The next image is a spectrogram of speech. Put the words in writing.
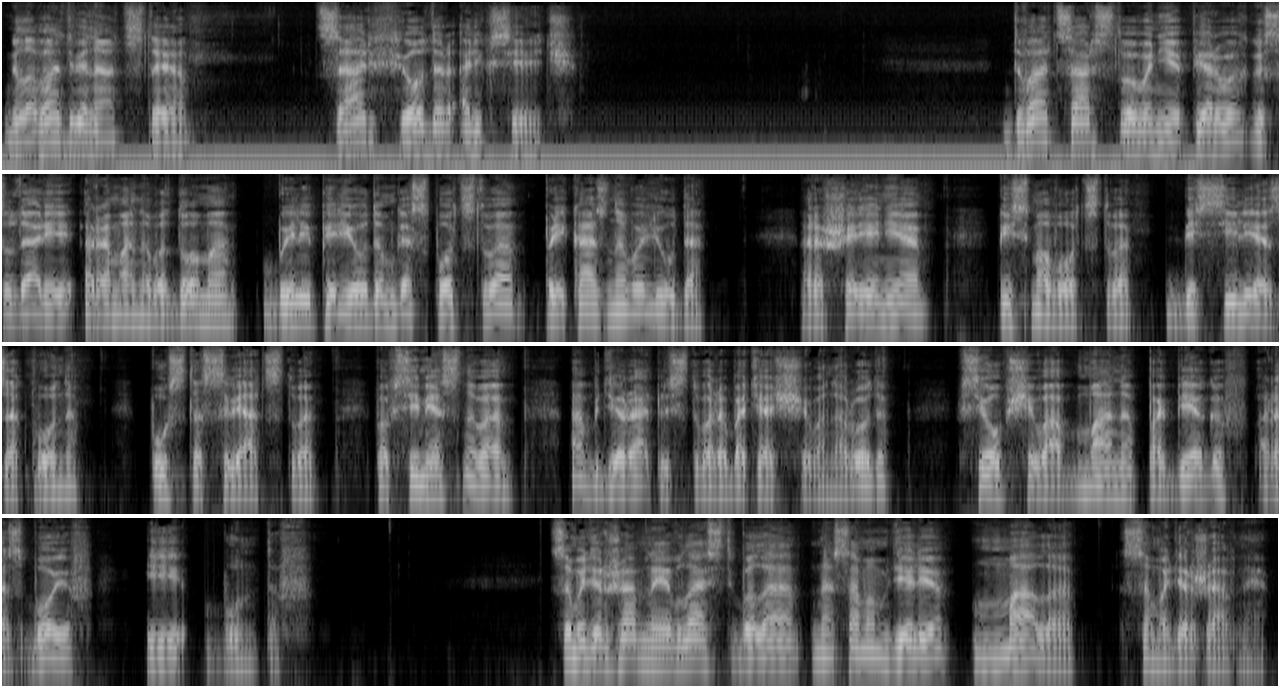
Глава 12. Царь Федор Алексеевич. Два царствования первых государей Романова дома были периодом господства приказного люда, расширения письмоводства, бессилия закона, пустосвятства, повсеместного обдирательства работящего народа, всеобщего обмана, побегов, разбоев и бунтов. Самодержавная власть была на самом деле мало самодержавная.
